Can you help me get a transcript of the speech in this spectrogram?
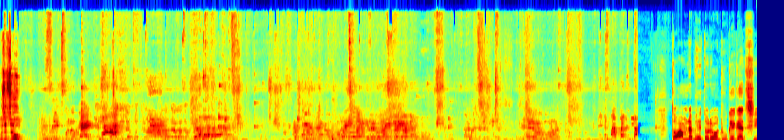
বসেছো? তো আমরা ভেতরেও ঢুকে গেছি।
